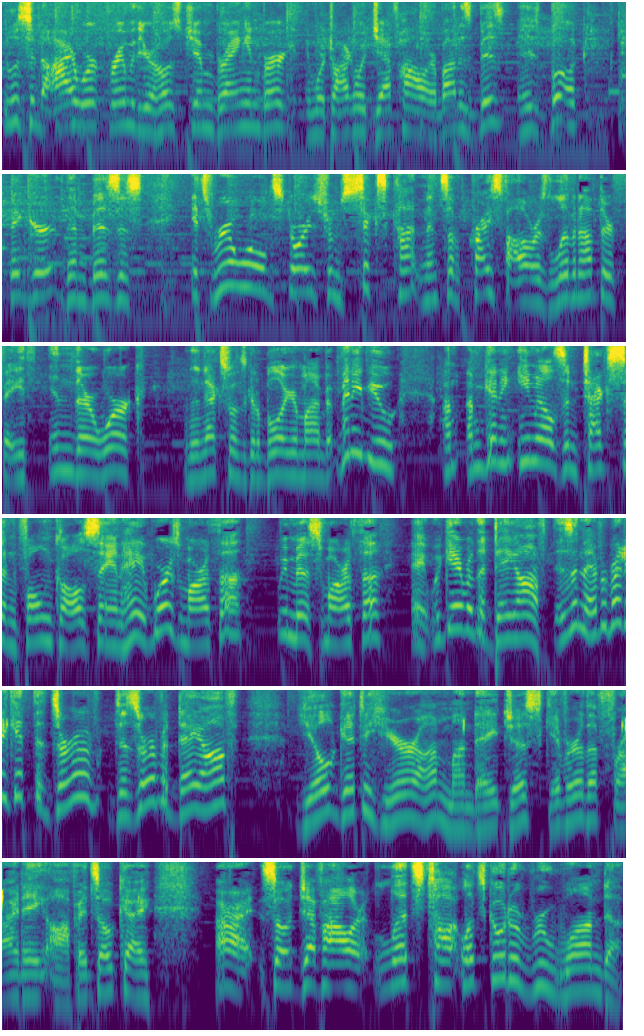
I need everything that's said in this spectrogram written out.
You listen to I Work for Him with your host Jim Brangenberg, and we're talking with Jeff Holler about his biz, his book Bigger Than Business. It's real world stories from six continents of Christ followers living out their faith in their work. And the next one's going to blow your mind. But many of you, I'm, I'm, getting emails and texts and phone calls saying, "Hey, where's Martha? We miss Martha. Hey, we gave her the day off. Doesn't everybody get deserve deserve a day off? You'll get to hear on Monday. Just give her the Friday off. It's okay. All right. So Jeff Holler, let's talk. Let's go to Rwanda.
